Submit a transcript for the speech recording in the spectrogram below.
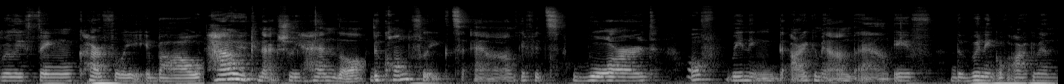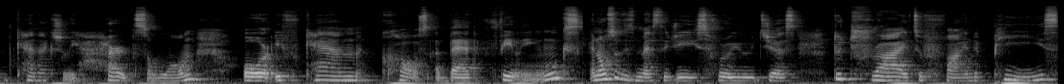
really think carefully about how you can actually handle the conflict and if it's worth of winning the argument and if the winning of argument can actually hurt someone or if can cause a bad feelings. And also this message is for you just to try to find peace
